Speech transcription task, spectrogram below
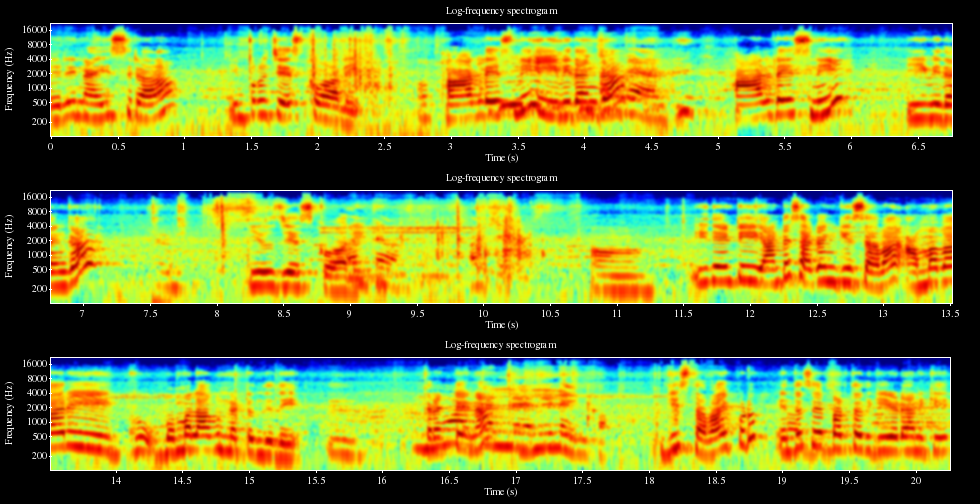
వెరీ నైస్ రా. ఇంప్రూవ్ చేసుకోవాలి. హాలిడేస్ని ఈ విధంగా హాలిడేస్ని ఈ విధంగా యూజ్ చేసుకోవాలి. అంతే ఆంటీ అంతే. ఆ, ఇదేంటి అంటే సగం గీసావా? అమ్మవారి గు- బొమ్మలాగా ఉన్నట్టుంది ఇది కరెక్టేనా? గీలే ఇంకా గీస్తావా ఇప్పుడు? ఎంతసేపు పడుతుంది గీయడానికి?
